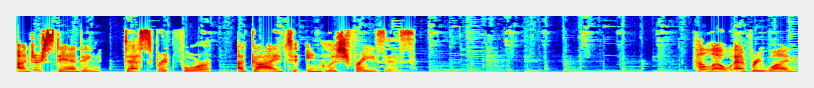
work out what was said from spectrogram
Understanding, Desperate for, A Guide to English Phrases. Hello everyone,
